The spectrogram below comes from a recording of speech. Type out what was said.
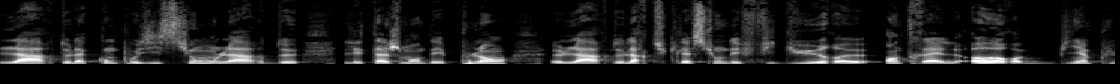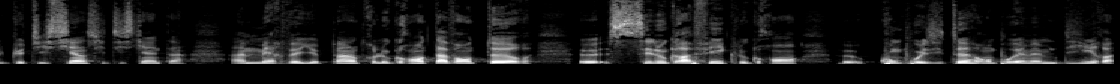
l'art de la composition, l'art de l'étagement des plans, euh, l'art de l'articulation des figures euh, entre elles. Or, bien plus que Titien, si Titien est un, merveilleux peintre, le grand inventeur scénographique, le grand compositeur, on pourrait même dire,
